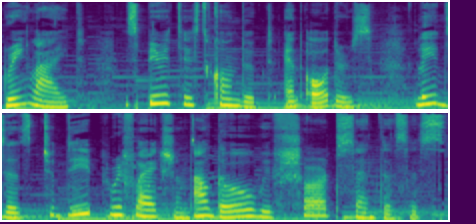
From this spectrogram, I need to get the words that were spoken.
Green Light, Spiritist conduct, and others leads us to deep reflections, although with short sentences.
